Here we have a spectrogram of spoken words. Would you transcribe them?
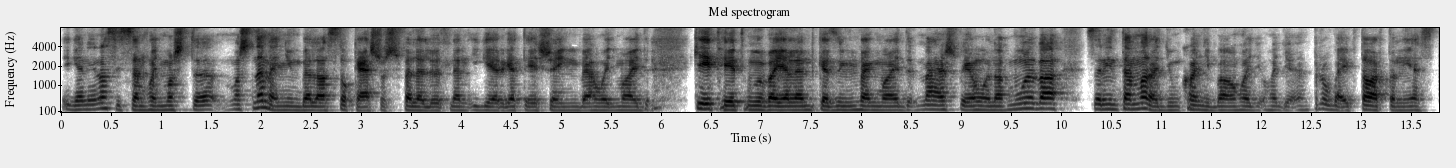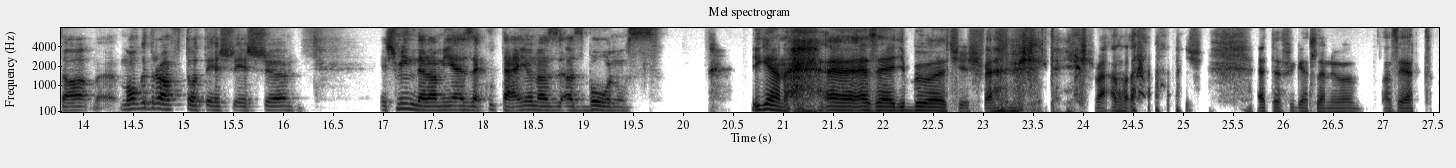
Igen, én azt hiszem, hogy most, most nem menjünk bele a szokásos felelőtlen ígérgetéseinkbe, hogy majd két hét múlva jelentkezünk meg, majd másfél hónap múlva. Szerintem maradjunk annyiban, hogy, hogy próbáljuk tartani ezt a mock draftot, és, és, és minden, ami ezek után jön, az, az bónusz. Igen, ez egy bölcs és felelősségteljes vállalás. Ettől függetlenül azért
